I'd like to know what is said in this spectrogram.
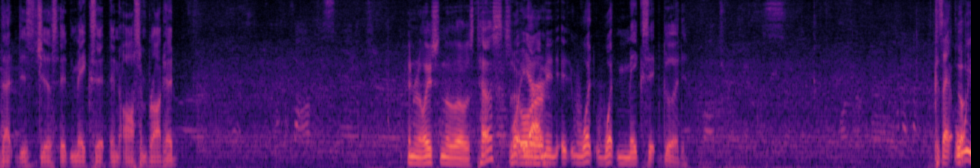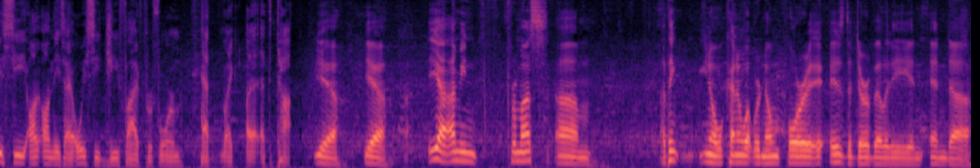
that is just it makes it an awesome broadhead? In relation to those tests, Well, or yeah, I mean, it, what what makes it good? Because I No. always see on, on these, I always see G5 perform at like uh, at the top. Yeah, yeah, yeah. I mean, from us, um, I think you know kind of what we're known for is the durability and and uh,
